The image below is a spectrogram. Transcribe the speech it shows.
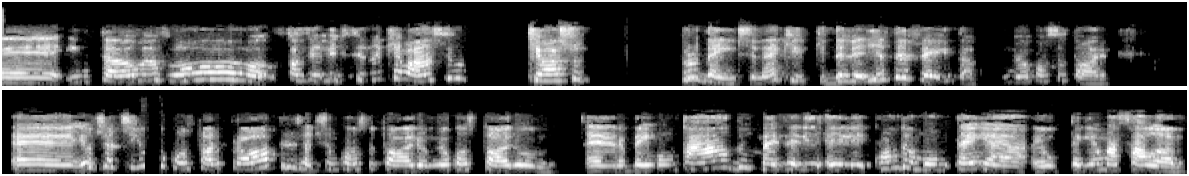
é, então eu vou fazer a medicina que eu acho que eu acho prudente, né? Que, que deveria ser feita no meu consultório. É, eu já tinha um consultório próprio, já tinha um consultório, meu consultório era bem montado, mas ele, ele quando eu montei, eu peguei uma sala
